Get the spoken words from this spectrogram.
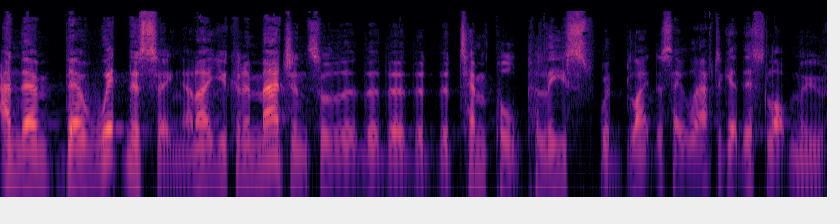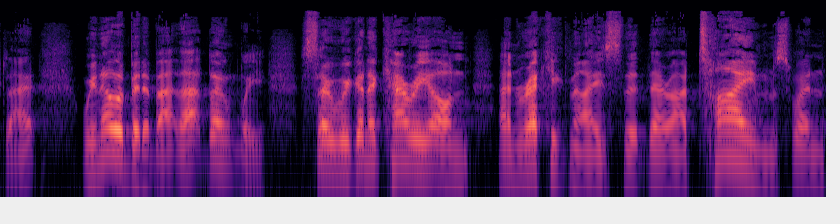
and they're, they're witnessing. And I, you can imagine of the, the, the, the, temple police would like to say, we have to get this lot moved out. We know a bit about that, don't we? So we're going to carry on and recognize that there are times when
